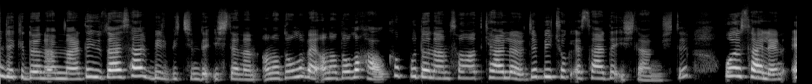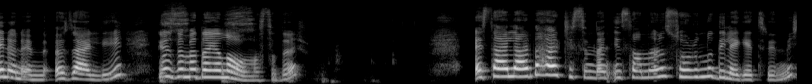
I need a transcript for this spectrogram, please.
önceki dönemlerde yüzeysel bir biçimde işlenen Anadolu ve Anadolu halkı bu dönem sanatkarlarınca birçok eserde işlenmiştir. Bu eserlerin en önemli özelliği gözleme dayalı olmasıdır. Eserlerde her kesimden insanların sorunu dile getirilmiş,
